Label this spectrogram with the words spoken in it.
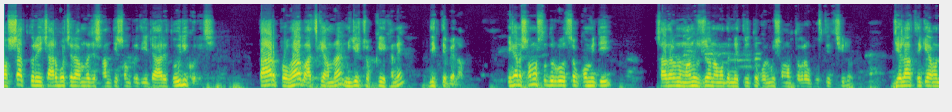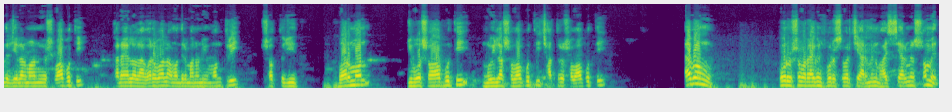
নস্বাত করে চার বছরে আমরা যে শান্তি, সম্প্রীতি এটা হারে তৈরি করেছি, তার প্রভাব আজকে আমরা নিজের চোখে এখানে দেখতে পেলাম। এখানে সমস্ত দুর্গোৎসব কমিটি, সাধারণ মানুষজন, আমাদের নেতৃত্ব কর্মী সমর্থকরা উপস্থিত ছিল। জেলা থেকে আমাদের জেলার মাননীয় সভাপতি কানাইলাল আগরওয়াল, আমাদের মাননীয় মন্ত্রী সত্যজিৎ বর্মন, যুব সভাপতি, মহিলা সভাপতি, ছাত্র সভাপতি এবং পৌরসভা রায়গঞ্জ পৌরসভার চেয়ারম্যান, ভাইস চেয়ারম্যান সমেত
